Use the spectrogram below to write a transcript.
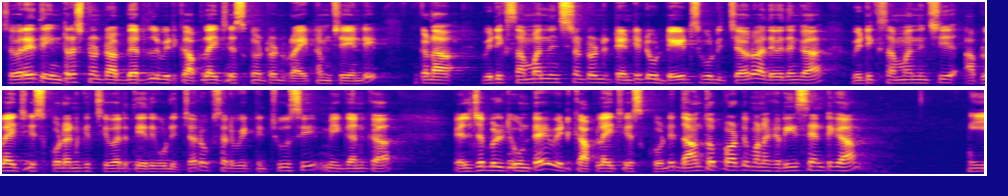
సో ఎవరైతే ఇంట్రెస్ట్ ఉన్న అభ్యర్థులు వీటికి అప్లై చేసుకునేటువంటి ప్రయత్నం చేయండి. ఇక్కడ వీటికి సంబంధించినటువంటి ట్వంటీ టూ డేట్స్ కూడా ఇచ్చారు. అదేవిధంగా వీటికి సంబంధించి అప్లై చేసుకోవడానికి చివరి తేదీ కూడా ఇచ్చారు. ఒకసారి వీటిని చూసి మీకు కనుక ఎలిజిబిలిటీ ఉంటే వీటికి అప్లై చేసుకోండి. దాంతోపాటు మనకు రీసెంట్గా ఈ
